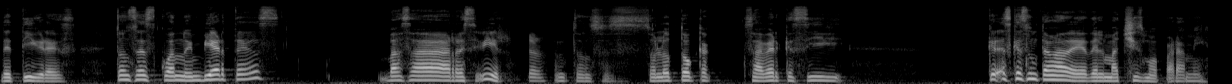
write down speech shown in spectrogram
de Tigres. Entonces, cuando inviertes, vas a recibir. Entonces, solo toca saber que sí. Es que es un tema de, del machismo para mí.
